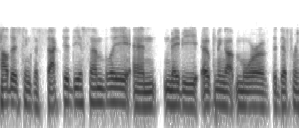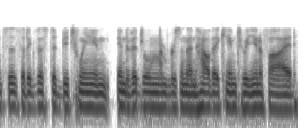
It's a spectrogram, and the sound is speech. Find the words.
how those things affected the assembly, and maybe opening up more of the differences that existed between individual members, and then how they came to a unified.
